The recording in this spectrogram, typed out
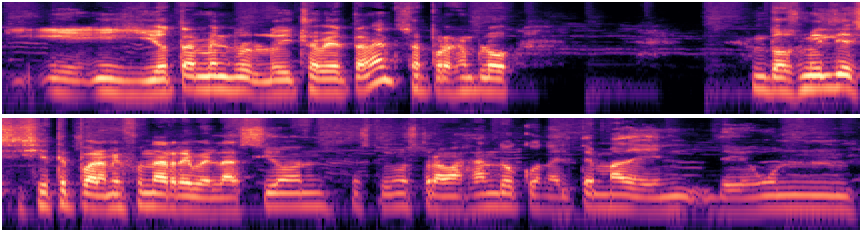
Y, yo también lo, lo, he dicho abiertamente, o sea, por ejemplo, 2017 para mí fue una revelación. Estuvimos trabajando con el tema de, un,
